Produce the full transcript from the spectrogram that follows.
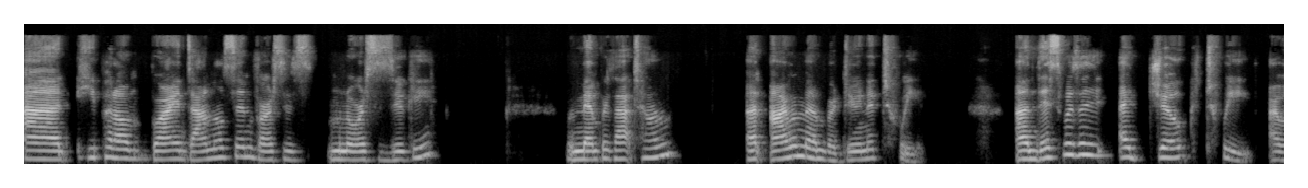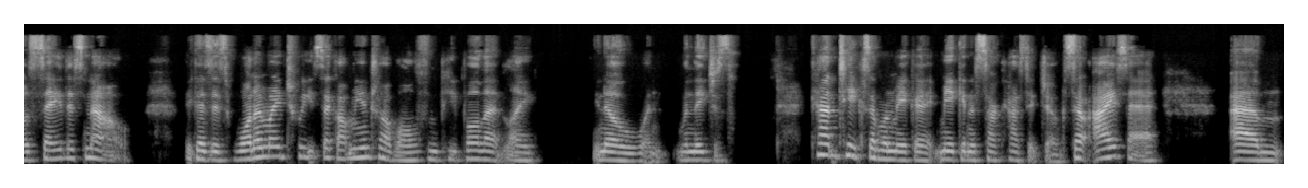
And he put on Bryan Danielson versus Minoru Suzuki. Remember that time? And I remember doing a tweet and this was a, a joke tweet. I will say this now because it's one of my tweets that got me in trouble from people that like, you know, when when they just can't take someone make a making a sarcastic joke. So I said, um,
